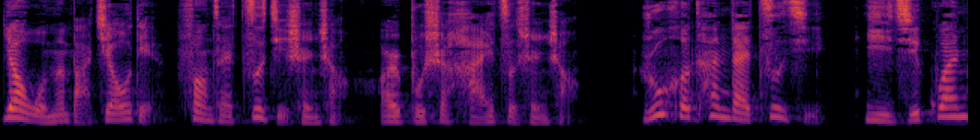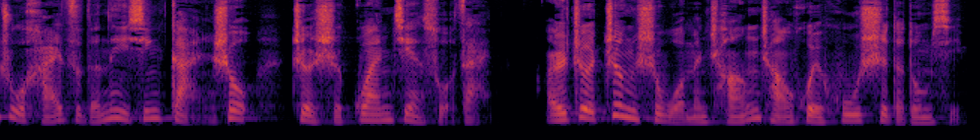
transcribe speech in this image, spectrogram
要我们把焦点放在自己身上，而不是孩子身上。如何看待自己？以及关注孩子的内心感受，这是关键所在，而这正是我们常常会忽视的东西。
